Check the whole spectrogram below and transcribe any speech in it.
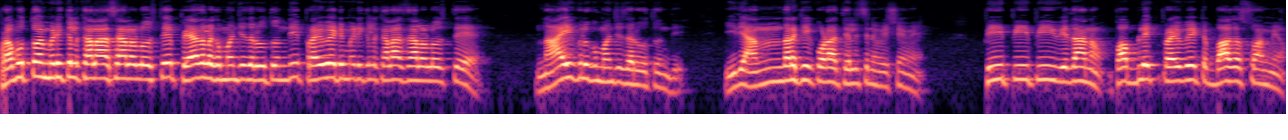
ప్రభుత్వ మెడికల్ కళాశాలలు వస్తే పేదలకు మంచి జరుగుతుంది ప్రైవేట్ మెడికల్ కళాశాలలు వస్తే నాయకులకు మంచి జరుగుతుంది. ఇది అందరికీ కూడా తెలిసిన విషయమే. పీపీపీ విధానం పబ్లిక్ ప్రైవేట్ భాగస్వామ్యం.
